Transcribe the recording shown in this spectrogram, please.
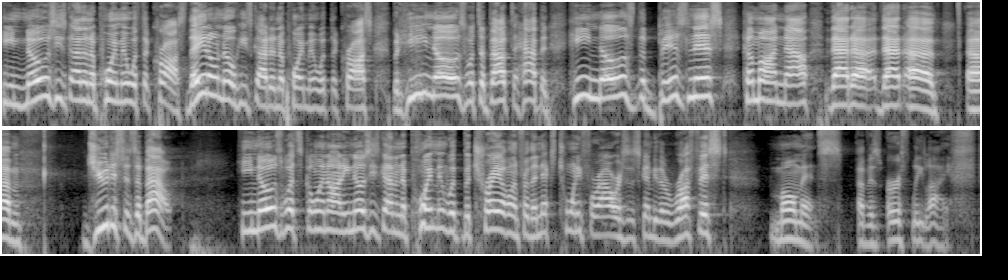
He knows he's got an appointment with the cross. They don't know he's got an appointment with the cross, but he knows what's about to happen. He knows the business, come on now, that, uh, that uh, um, Judas is about. He knows what's going on. He knows he's got an appointment with betrayal, and for the next 24 hours, it's going to be the roughest moments of his earthly life.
